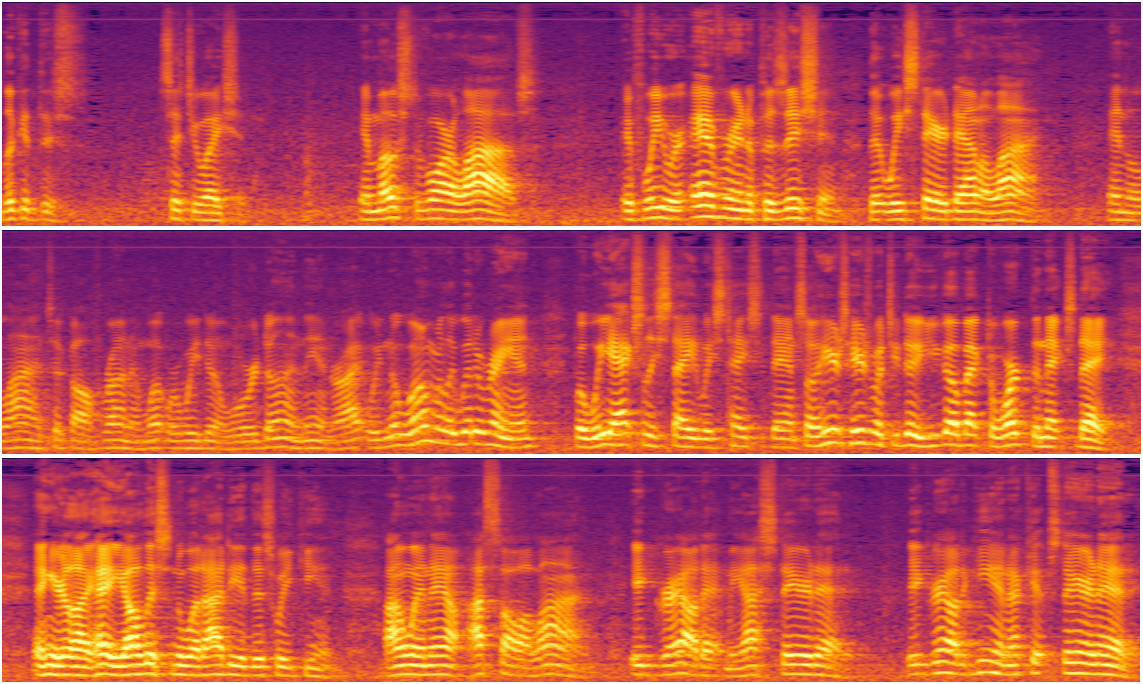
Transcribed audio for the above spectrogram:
Look at this situation. In most of our lives, if we were ever in a position that we stared down a line and the lion took off running. What were we doing? Well, we're done then, right? We normally would have ran, but we actually stayed. We chased it down. So here's, here's what you do you go back to work the next day, and you're like, hey, y'all listen to what I did this weekend. I went out, I saw a lion. It growled at me. I stared at it. It growled again. I kept staring at it.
